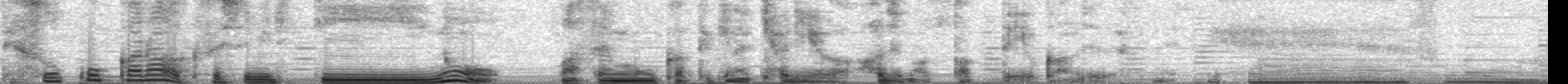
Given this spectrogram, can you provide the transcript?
で、そこからアクセシビリティの、まあ、専門家的なキャリアが始まったっていう感じですね。えー、そうなんだ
